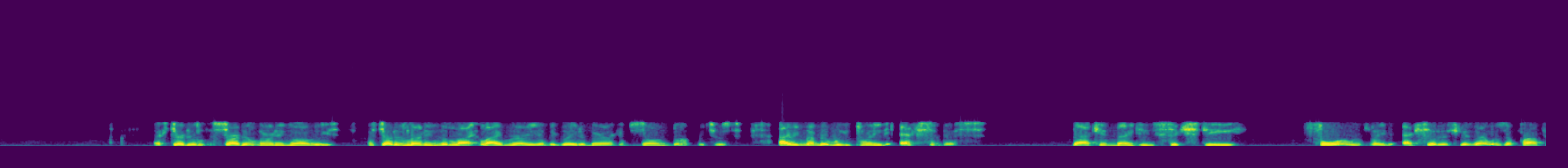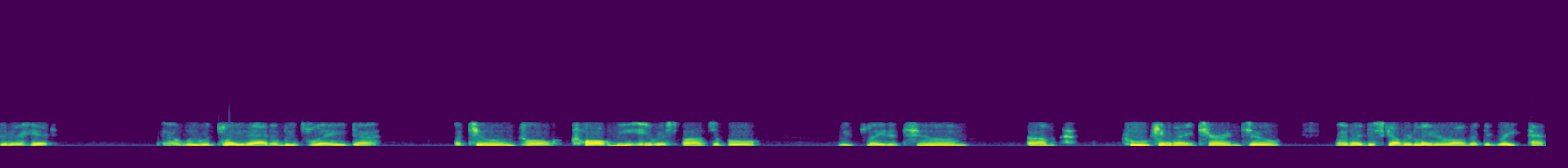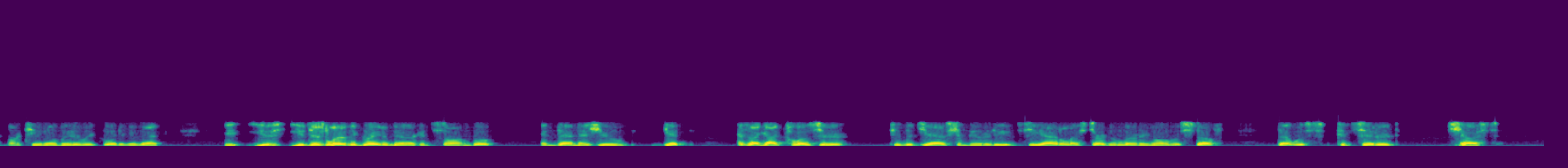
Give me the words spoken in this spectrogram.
I started started learning all these. I started learning the li- library of the Great American Songbook, which was. I remember we played Exodus back in 1964. We played Exodus because that was a popular hit. Uh, we would play that, and we played uh, a tune called "Call Me Irresponsible." We played a tune. Um, who can I turn to? And I discovered later on that the great Pat Martino made a recording of that. You, you, you just learn the Great American Songbook, and then as you get, as I got closer to the jazz community in Seattle, I started learning all the stuff that was considered just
